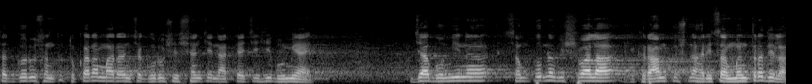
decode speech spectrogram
सद्गुरू संत तुकाराम महाराजांच्या गुरु शिष्यांची नात्याची ही भूमी आहे. ज्या भूमीनं संपूर्ण विश्वाला एक रामकृष्ण हरीचा मंत्र दिला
